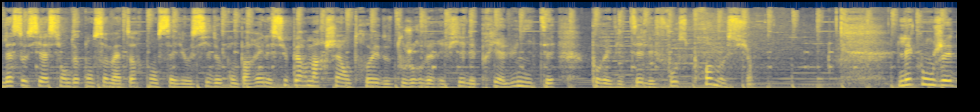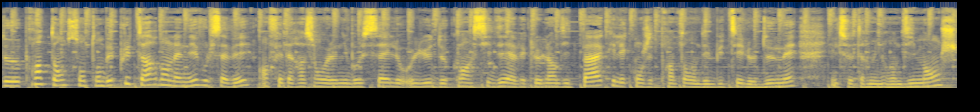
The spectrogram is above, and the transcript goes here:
L'association de consommateurs conseille aussi de comparer les supermarchés entre eux et de toujours vérifier les prix à l'unité pour éviter les fausses promotions. Les congés de printemps sont tombés plus tard dans l'année, vous le savez. En Fédération Wallonie-Bruxelles, au lieu de coïncider avec le lundi de Pâques, les congés de printemps ont débuté le 2 mai. Ils se termineront dimanche.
